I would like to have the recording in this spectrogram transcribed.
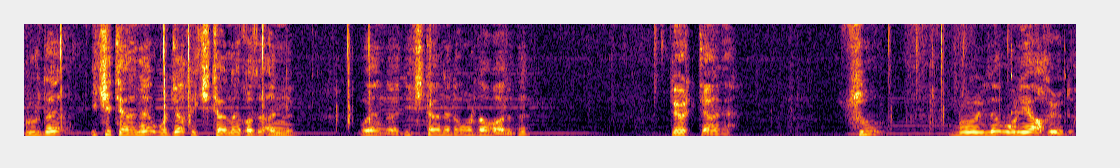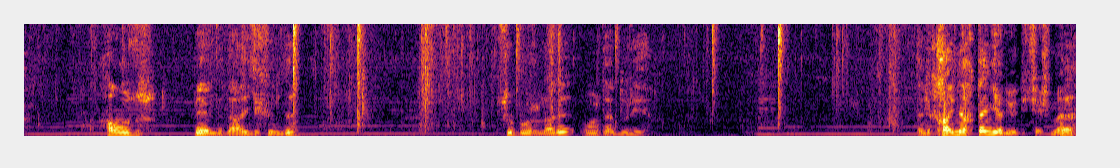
Burada iki tane ocak, iki tane kazan o yandaydı. İki tane de orada vardı. Dört tane. Su böyle oraya akıyordu. Havuz belli daha yıkıldı. Su boruları orada duruyor. Yani kaynaktan geliyordu çeşme ha.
